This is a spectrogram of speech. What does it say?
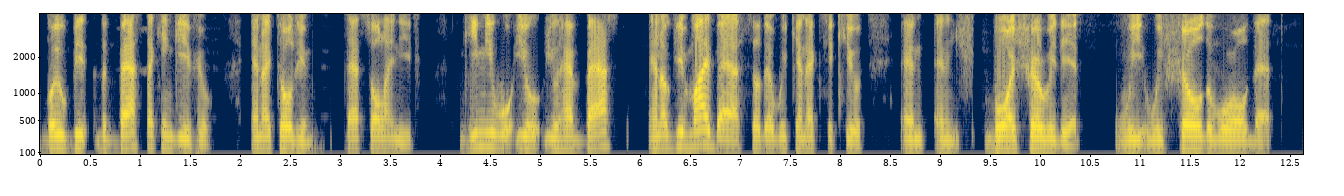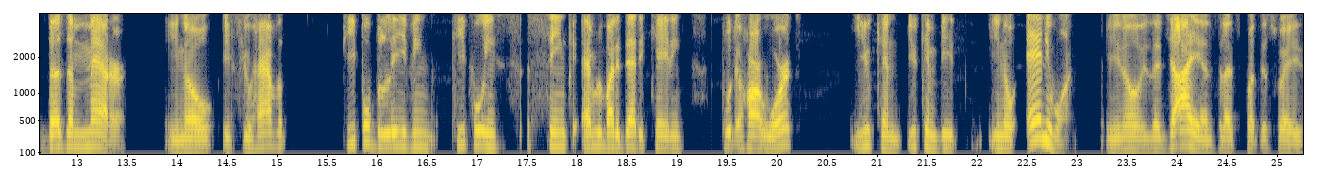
but it will be the best I can give you." And I told him, "That's all I need. Give me what you you have best, and I'll give my best so that we can execute." And and boy, sure we did. We we show the world that doesn't matter. You know, if you have people believing, people in sync, everybody dedicating, put hard work, you can you can beat you know anyone. You know the giants. Let's put this way,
